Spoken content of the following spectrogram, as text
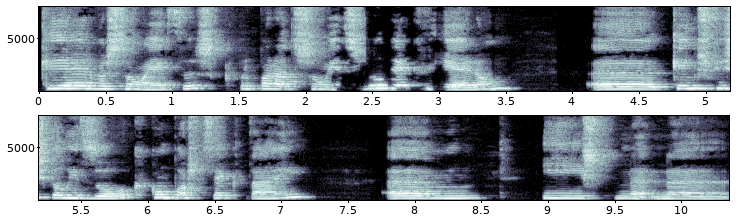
que ervas são essas, que preparados são esses, de onde é que vieram, uh, quem os fiscalizou, que compostos é que têm. Um, e isto na, na,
